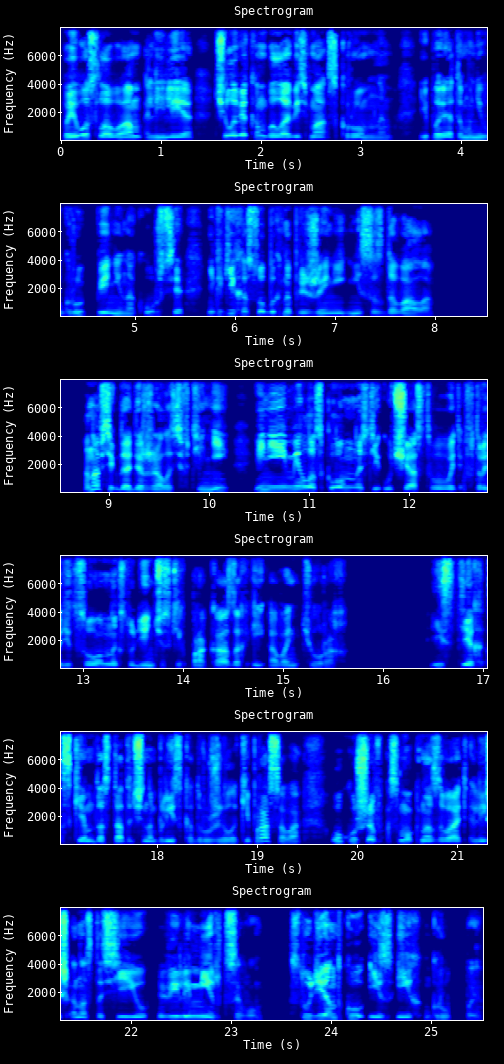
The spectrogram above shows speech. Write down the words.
По его словам, Лилия человеком была весьма скромным, и поэтому ни в группе, ни на курсе никаких особых напряжений не создавала. Она всегда держалась в тени и не имела склонности участвовать в традиционных студенческих проказах и авантюрах. Из тех, с кем достаточно близко дружила Кипрасова, Окушев смог назвать лишь Анастасию Велимирцеву, студентку из их группы.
